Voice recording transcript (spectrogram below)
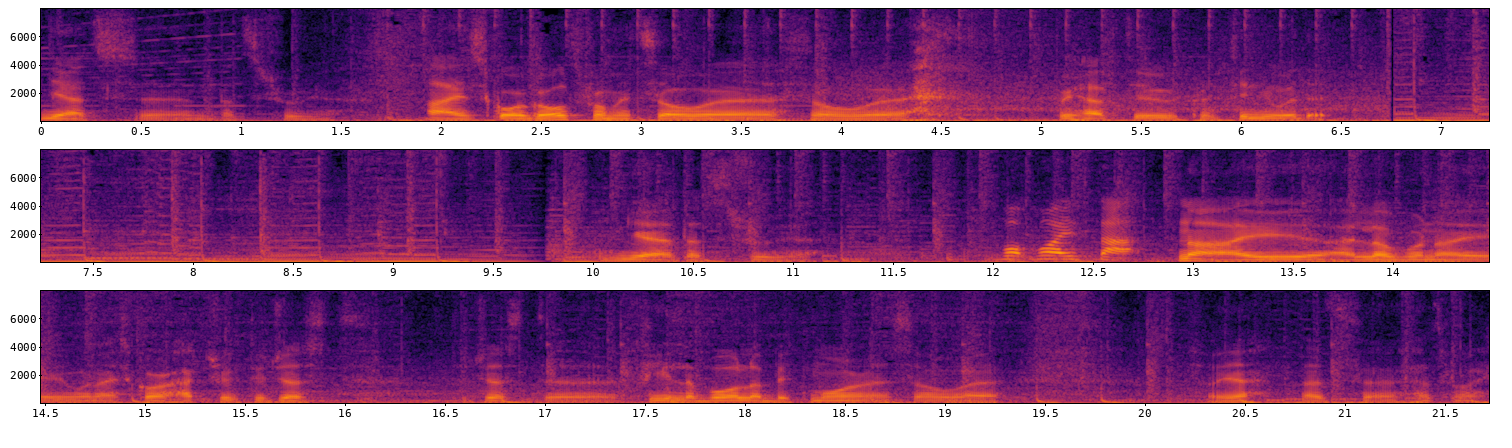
Yeah, it's, uh, that's true. Yeah. I score goals from it, so uh, so uh, we have to continue with it. Yeah, that's true. Yeah. What, why is that? No, I I love when I when I score a hat trick to just to just uh, feel the ball a bit more. uh, So uh, so yeah, that's uh, that's why.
